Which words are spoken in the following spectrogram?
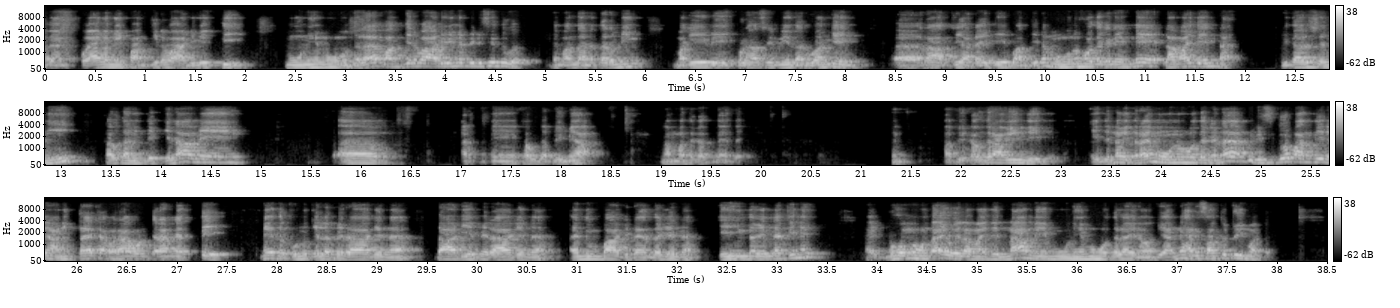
දැන් ඔයාලා මේ පන්තියට වාඩි වෙද්දී මූණ එහෙම හොදලා පන්තියට වාඩි වෙන්න පිළිසිදුව. දැන් මම දන්න තරමින් මගේ මේ 11 ශ්‍රේණියේ දරුවන්ගෙන් රාත්‍රී 8යි පන්තියට මූණ හොදගෙන එන්නේ ළමයි දෙන්නයි. විදර්ශනී කවුද අනිත් එක්කෙනා මේ මේ කවුද අපි මෙයා නම් මතකත් නැහැ දැන්. අපි කවුද රවින්දීද? ඒ දෙන්න විතරයි මූණ හොදගෙන පිළිසිදුව පන්තියේ අනිත් අය කවරාවුන් කරන්නේ නැත්තේ නේද කුණු කෙල පෙරාගෙන දාඩිය පෙරාගෙන ඇඳුම් බාගෙට ඇඳගෙන ඒ හින්දා වෙන්නේ නැතිනේ හරි. බොහොම හොඳයි ඔය ළමයි දෙන්නා. මේ මූණ හැම හොදලා එනවා කියන්නේ හරි සතුටුයි මට.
